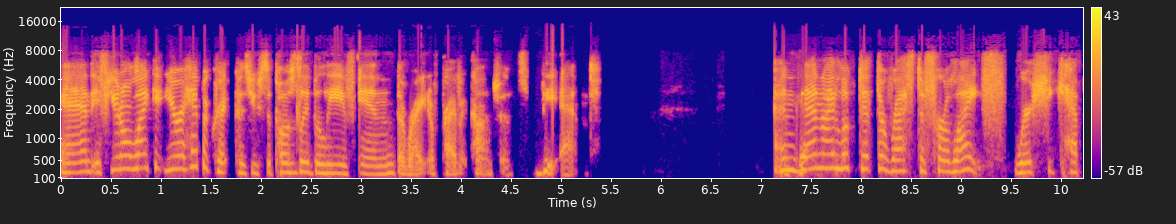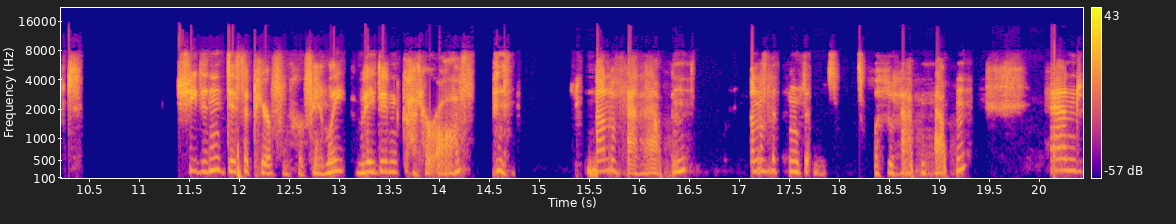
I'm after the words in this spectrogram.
and if you don't like it you're a hypocrite because you supposedly believe in the right of private conscience the end and okay. then I looked at the rest of her life where she kept, she didn't disappear from her family. They didn't cut her off. None of that happened. None of the things that were supposed to happen happened. And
